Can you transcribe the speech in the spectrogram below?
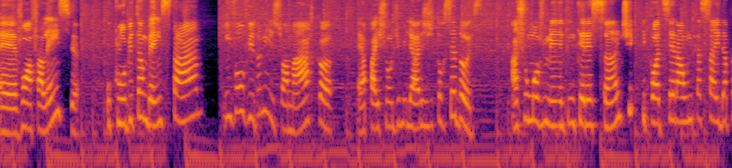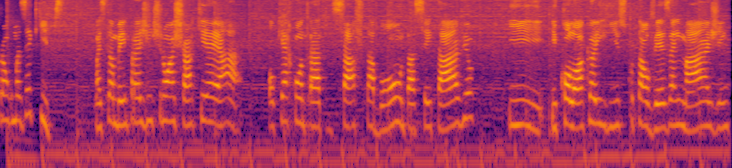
é, vão à falência, o clube também está envolvido nisso. A marca é a paixão de milhares de torcedores. Acho um movimento interessante e pode ser a única saída para algumas equipes, mas também para a gente não achar que é ah, qualquer contrato de SAF tá bom, tá aceitável e, e coloca em risco talvez a imagem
